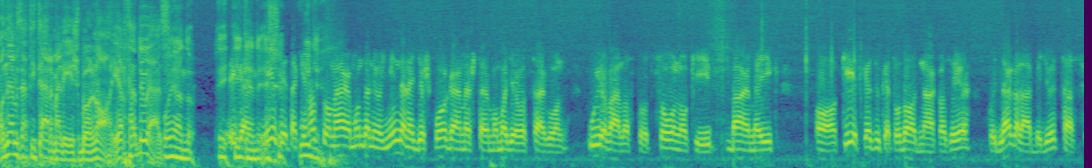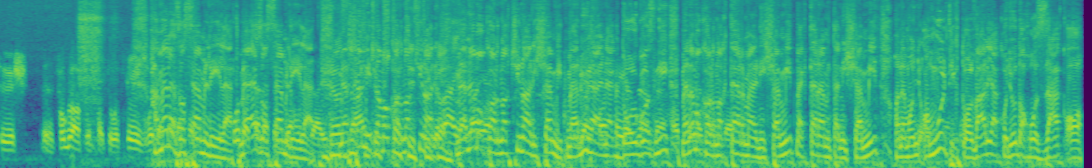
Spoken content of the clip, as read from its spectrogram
a nemzeti termelésből. Na, érthető ez? Olyan, igen, igen és nézzétek, úgy... én azt tudom elmondani, hogy minden egyes polgármester ma Magyarországon újra választott, szolnoki, bármelyik, a két kezüket odaadnák azért, hogy legalább egy 500 fős foglalkoztató cég... Hát mert ez a szemlélet, mert ez a szemlélet. Mert semmit nem akarnak csinálni, mert nem akarnak csinálni semmit, mert rühelnek dolgozni, mert nem akarnak termelni semmit, meg teremteni semmit, hanem a multiktól várják, hogy odahozzák, a,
